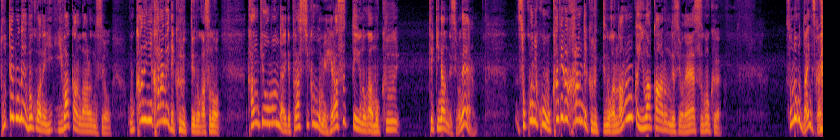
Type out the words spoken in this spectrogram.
とてもね、僕はね、違和感があるんですよ。お金に絡めてくるっていうのが、その、環境問題でプラスチックゴミを減らすっていうのが目的なんですよね。そこにこうお金が絡んでくるっていうのがなんか違和感あるんですよね、すごく。そんなことないんですかね？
